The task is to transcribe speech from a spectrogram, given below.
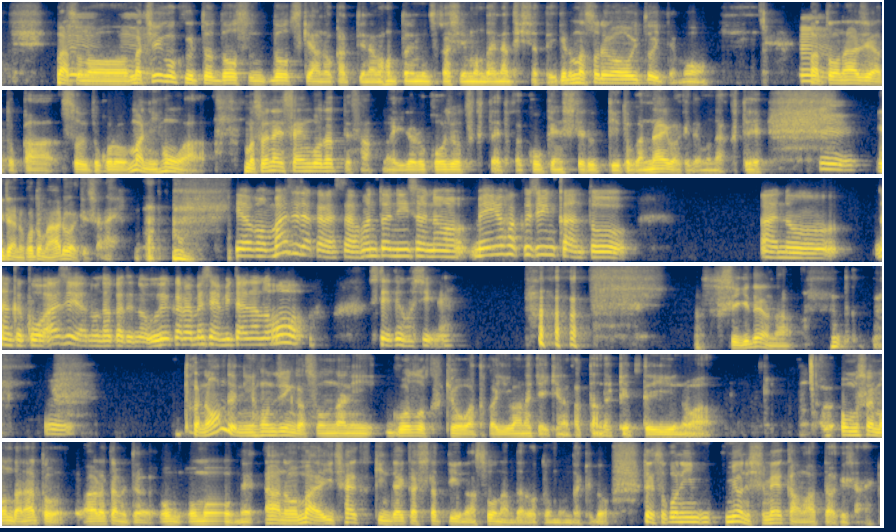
まあその、うん。うんまあ、中国とどうすどう付き合うのかっていうのは本当に難しい問題になってきちゃって。るけど、まあ、それは置いといても、うん。まあ、東南アジアとかそういうところ、まあ、日本は、まあ、それなりに戦後だってさ、まあ、いろいろ工場を作ったりとか貢献してるっていうところがないわけでもなくてうん。みたいなこともあるわけじゃない。いやもうマジだからさ本当にその名誉白人感とあのなんかこうアジアの中での上から目線みたいなのを捨ててほしいね。不思議だよな。うんとかなんで日本人がそんなに五族共和とか言わなきゃいけなかったんだっけっていうのは面白いもんだなと改めて思うね。あのまあいち早く近代化したっていうのはそうなんだろうと思うんだけどでそこに妙に使命感はあったわけじゃない？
